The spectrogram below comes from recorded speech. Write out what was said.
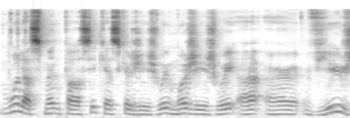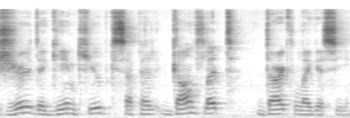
moi, la semaine passée, qu'est-ce que j'ai joué? Moi, j'ai joué à un vieux jeu de GameCube qui s'appelle Gauntlet Dark Legacy.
